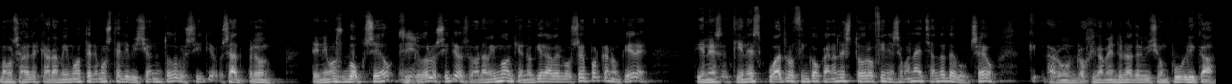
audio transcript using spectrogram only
Vamos a ver, es que ahora mismo tenemos televisión en todos los sitios. O sea, perdón, tenemos boxeo en Sí. todos los sitios. Ahora mismo el que no quiera ver boxeo es porque no quiere. Tienes, tienes cuatro o cinco canales todos los fines de semana echándote boxeo. Claro, lógicamente una televisión pública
